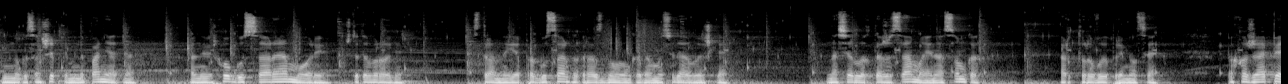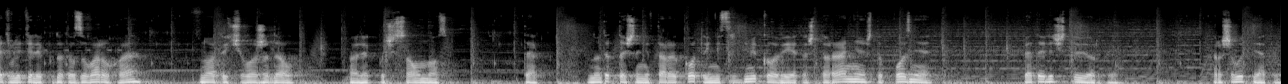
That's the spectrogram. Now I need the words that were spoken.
Немного с ошибками, но понятно. А наверху гусары о море, что-то вроде. Странно, я про гусар как раз думал, когда мы сюда вышли. На седлах то же самое, и на сумках. Артур выпрямился. Похоже, опять влетели куда-то в заваруху, а? Ну а ты чего ожидал? Олег почесал нос. Так, ну это точно не второй код и не средневековье, это что раннее, что позднее. Пятый или четвертый. Хорошо бы пятый.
